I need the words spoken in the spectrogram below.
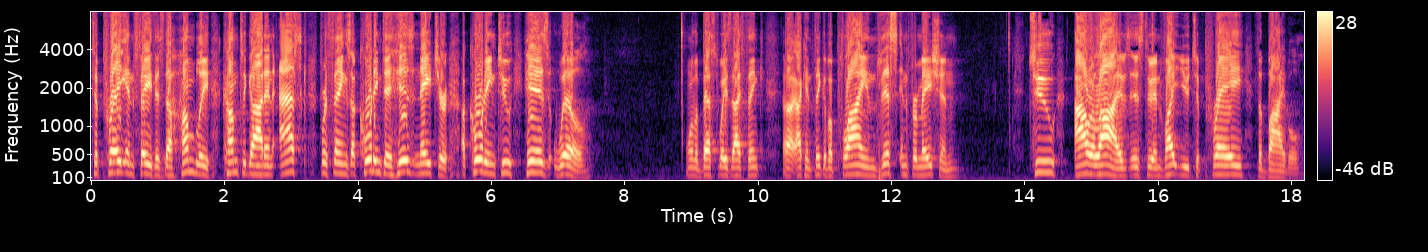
To pray in faith is to humbly come to God and ask for things according to His nature, according to His will. One of the best ways I think uh, I can think of applying this information to our lives is to invite you to pray the Bible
